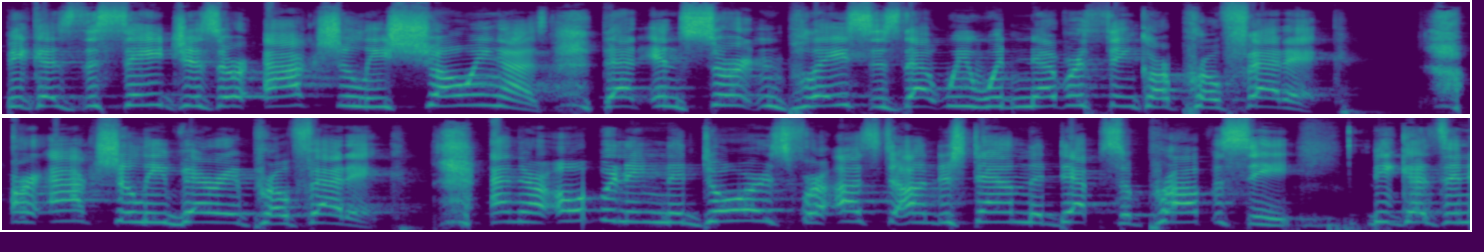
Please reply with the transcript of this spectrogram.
Because the sages are actually showing us that in certain places that we would never think are prophetic are actually very prophetic. And they're opening the doors for us to understand the depths of prophecy because in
